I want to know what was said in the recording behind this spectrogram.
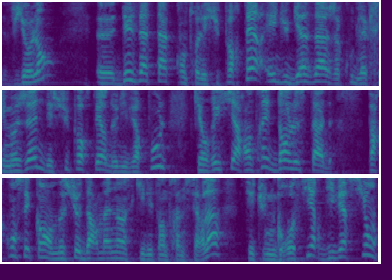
violents euh, des attaques contre les supporters et du gazage à coups de lacrymogène des supporters de Liverpool qui ont réussi à rentrer dans le stade. Par conséquent, M. Darmanin, ce qu'il est en train de faire là, c'est une grossière diversion.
